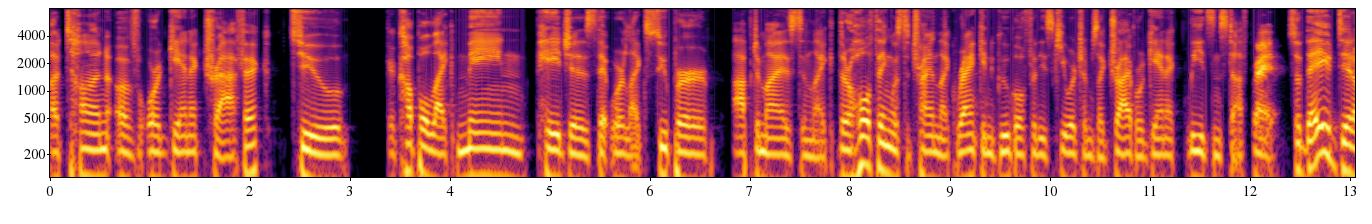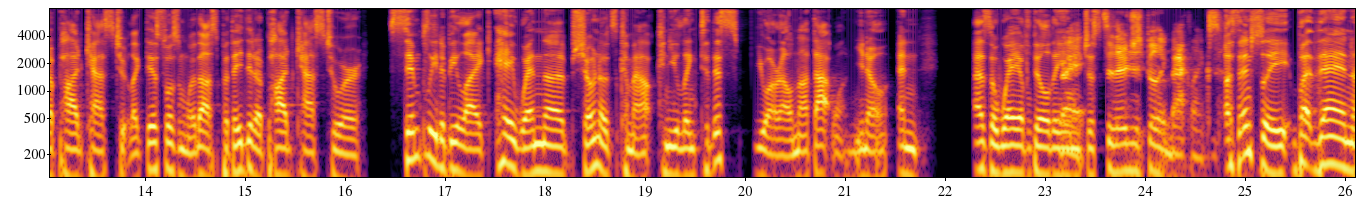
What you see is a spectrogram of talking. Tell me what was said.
a ton of organic traffic to a couple like main pages that were like super optimized and like their whole thing was to try and like rank in Google for these keyword terms like drive organic leads and stuff. Right. So they did a podcast tour. Like this wasn't with us, but they did a podcast tour simply to be like, hey, when the show notes come out, can you link to this URL, not that one, you know? And as a way of building right. just so they're just building backlinks essentially but then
